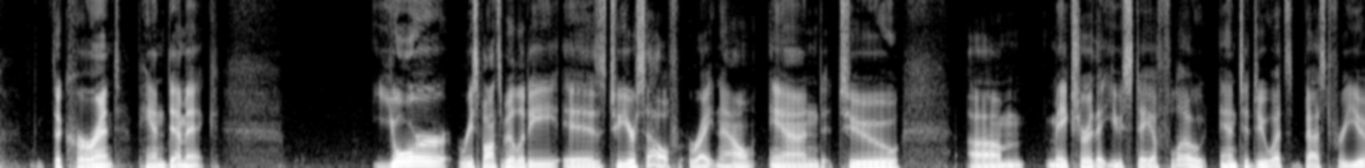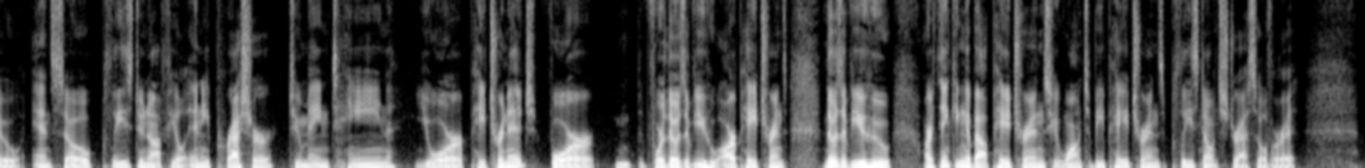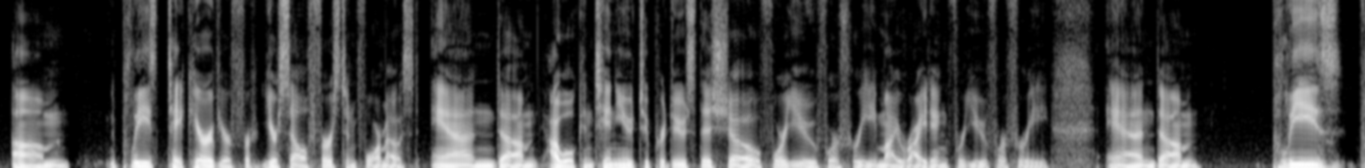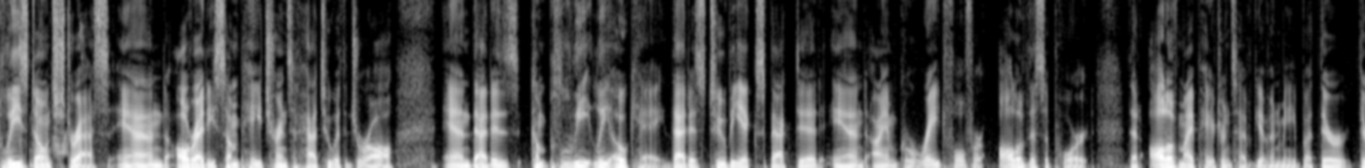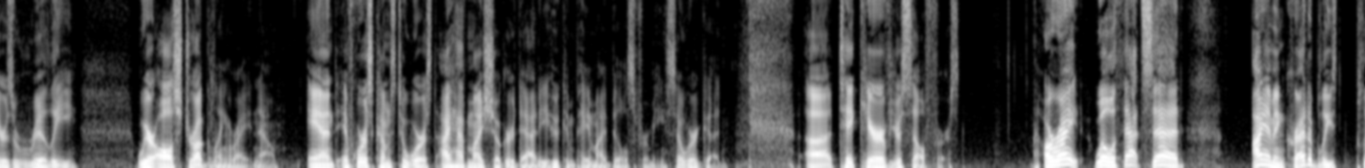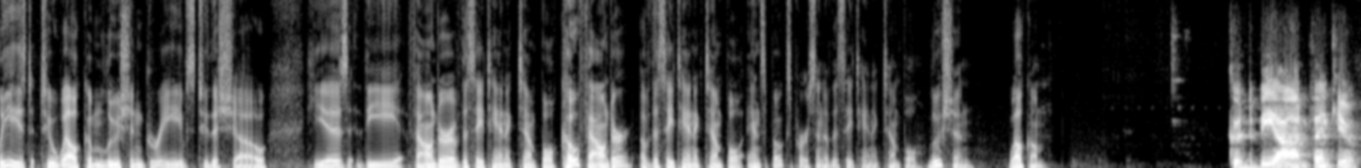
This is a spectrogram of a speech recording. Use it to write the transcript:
the current pandemic, your responsibility is to yourself right now and to um, make sure that you stay afloat and to do what's best for you. And so please do not feel any pressure to maintain your patronage for for those of you who are patrons. Those of you who are thinking about patrons, who want to be patrons, please don't stress over it. Um, please take care of your yourself first and foremost. And um, I will continue to produce this show for you for free, my writing for you for free. And um, please please don't stress. And already some patrons have had to withdraw. And that is completely okay. That is to be expected. And i am grateful for all of the support that all of my patrons have given me. But there there's really we're all struggling right now. And if worst comes to worst i have my sugar daddy who can pay my bills for me. So we're good. Uh, take care of yourself first. All right. Well with that said I am incredibly pleased to welcome Lucien Greaves to the show. He is the founder of the Satanic Temple, co founder of the Satanic Temple, and spokesperson of the Satanic Temple. Lucian, welcome. Good to be on. Thank you.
